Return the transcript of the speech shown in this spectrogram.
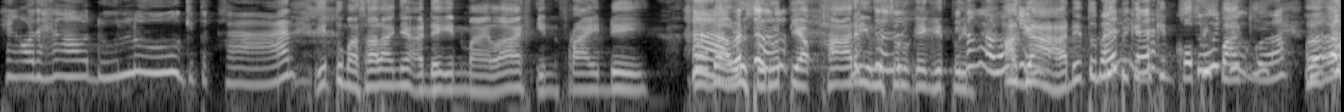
hangout hangout dulu gitu kan. Itu masalahnya ada in my life in Friday. Ha, Coba lu betul. suruh tiap hari lu Betul. suruh kayak gituin. Itu nggak mungkin. Agak ada tuh dia bikin bikin kopi setuju pagi. Heeh,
